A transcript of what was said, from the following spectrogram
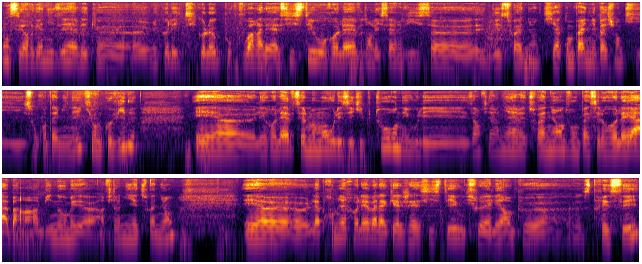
On s'est organisé avec euh, mes collègues psychologues pour pouvoir aller assister aux relèves dans les services euh, des soignants qui accompagnent les patients qui sont contaminés, qui ont le Covid. Et euh, les relèves, c'est le moment où les équipes tournent et où les infirmières et soignantes vont passer le relais à ben, un binôme et, euh, infirmier et soignant. Et euh, la première relève à laquelle j'ai assisté, où je suis allée un peu stressée,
